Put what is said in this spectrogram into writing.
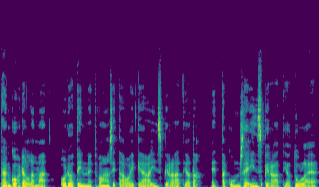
Tämän kohdalla mä odotin nyt vaan sitä oikeaa inspiraatiota, että kun se inspiraatio tulee,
